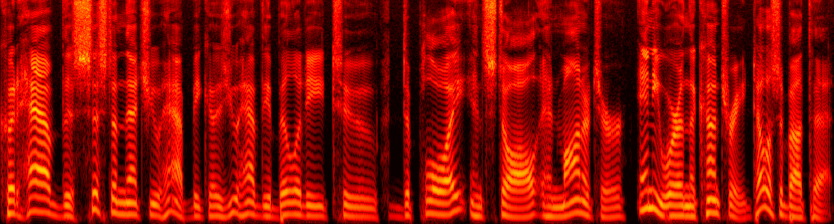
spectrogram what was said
could have the system that you have because you have the ability to deploy, install, and monitor anywhere in the country. Tell us about that.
